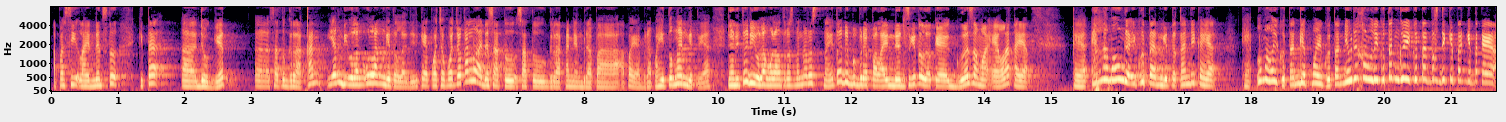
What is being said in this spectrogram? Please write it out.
apa sih line dance tuh kita uh, joget Uh, satu gerakan yang diulang-ulang gitu lah. Jadi kayak pocok-pocok kan lo ada satu satu gerakan yang berapa apa ya berapa hitungan gitu ya. Dan itu diulang-ulang terus menerus. Nah itu ada beberapa line dance gitu loh. Kayak gue sama Ella kayak kayak Ella mau nggak ikutan gitu kan dia kayak kayak lo mau ikutan gak mau ikutan ya udah kalau ikutan gue ikutan terus kita kita kayak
